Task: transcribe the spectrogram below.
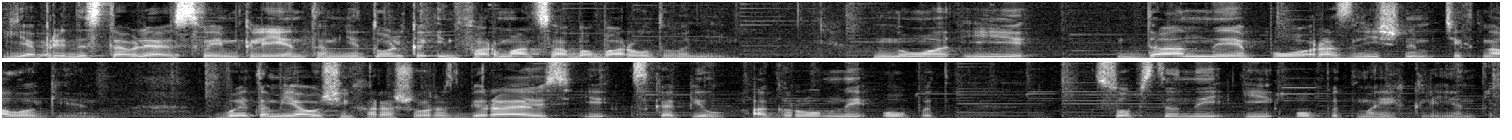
Я предоставляю своим клиентам не только информацию об оборудовании, но и данные по различным технологиям. В этом я очень хорошо разбираюсь и скопил огромный опыт – собственный и опыт моих клиентов.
